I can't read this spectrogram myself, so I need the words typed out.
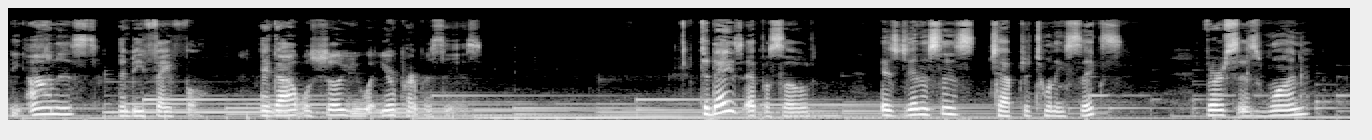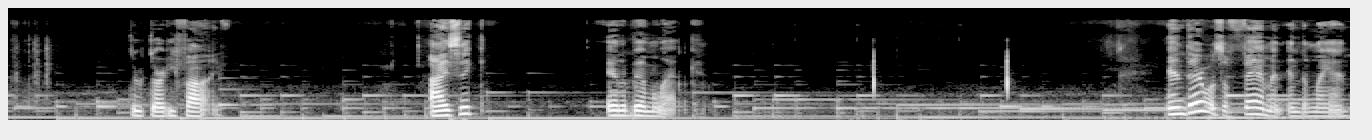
be honest and be faithful, and God will show you what your purpose is. Today's episode is Genesis chapter 26, verses 1 through 35. Isaac and Abimelech. And there was a famine in the land,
